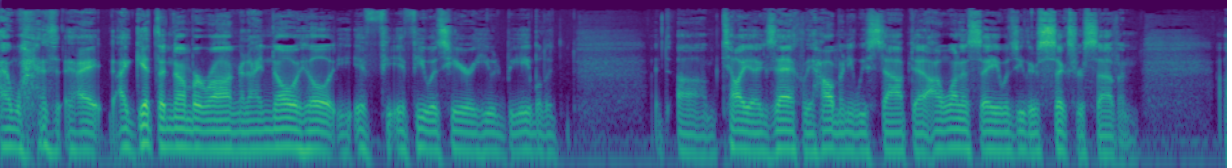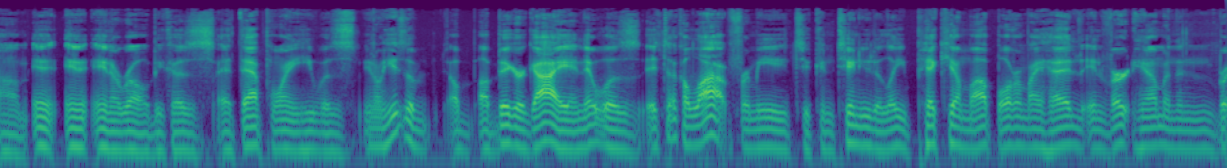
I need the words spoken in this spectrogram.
I was I I get the number wrong, and I know he'll if if he was here, he would be able to. Um, tell you exactly how many we stopped at. I want to say it was either six or seven um, in, in, in a row because at that point he was you know he's a, a, a bigger guy and it was it took a lot for me to continue to like, pick him up over my head invert him and then br-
